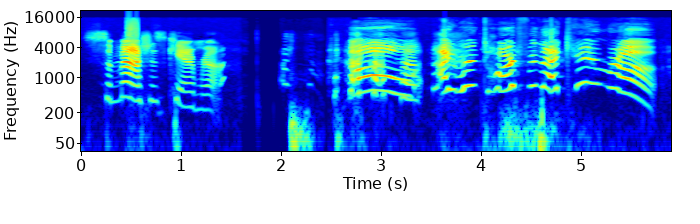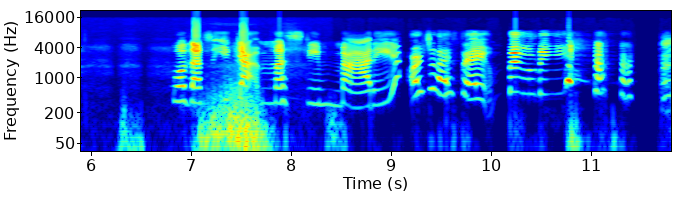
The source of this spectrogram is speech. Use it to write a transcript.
Smash his camera. No! I worked hard for that camera! Well, that's what you get, Musty Maddy. Or should I say, Booty?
